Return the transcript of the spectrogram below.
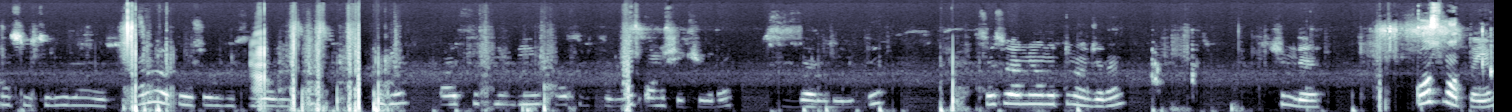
nasıl bitirilir Merhaba arkadaşlar bugün sizlerle birlikte. Bugün değil nasıl bitirilir onu çekiyorum sizlerle birlikte. Ses vermeyi unuttum önceden. Şimdi Ghost moddayım.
